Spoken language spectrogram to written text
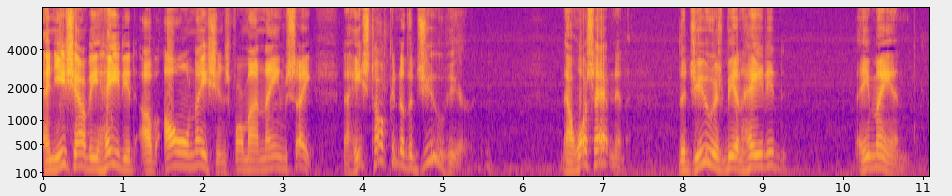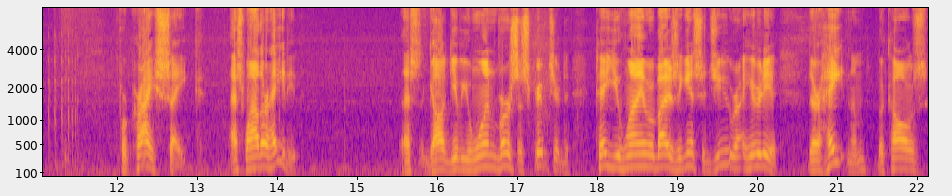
And ye shall be hated of all nations for my name's sake. Now he's talking to the Jew here. Now what's happening? The Jew is being hated, amen, for Christ's sake. That's why they're hated. That's God give you one verse of scripture to tell you why everybody's against a Jew. Right here it is. They're hating them because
